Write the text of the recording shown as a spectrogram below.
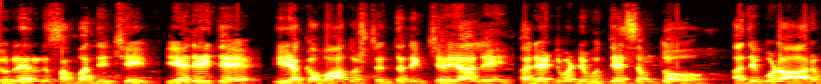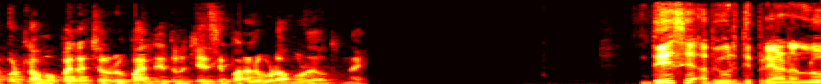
జూనియర్కు సంబంధించి ఏదైతే ఈ యొక్క వాగు స్ట్రెంగ్ చేయాలి అనేటువంటి ఉద్దేశంతో అది కూడా ఆరు కోట్ల ముప్పై లక్షల రూపాయలు నిధులు చేసి పనులు కూడా మూడవుతున్నాయి. దేశ అభివృద్ధి ప్రయాణంలో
